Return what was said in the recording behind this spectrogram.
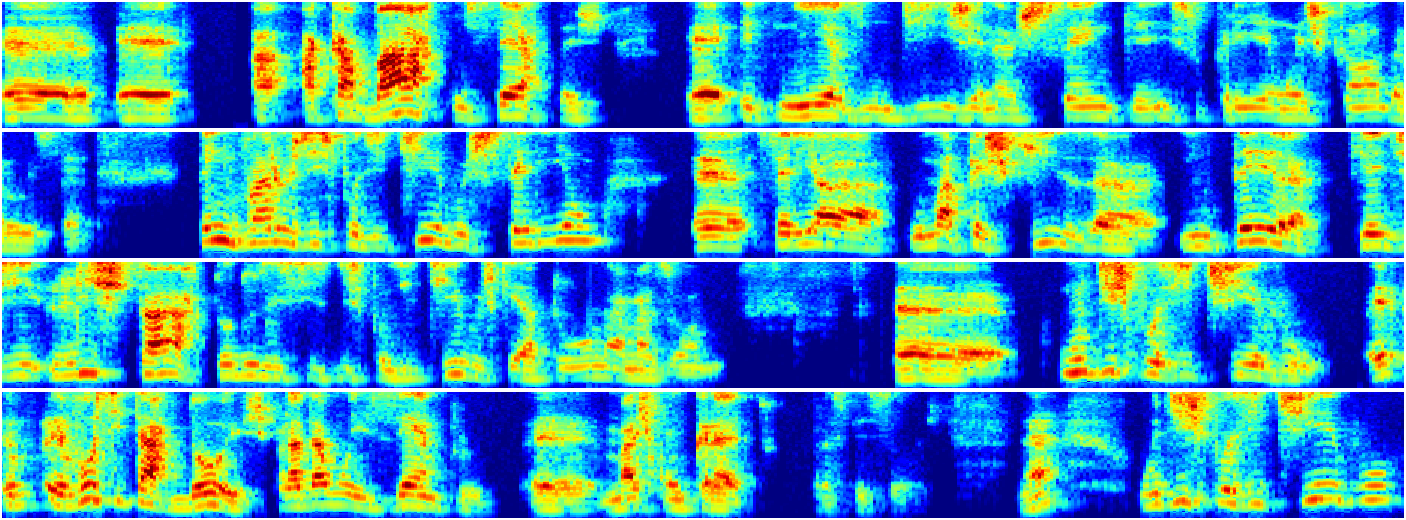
é, é, a, acabar com certas é, etnias indígenas sem que isso crie um escândalo, etc. Tem vários dispositivos, seriam é, seria uma pesquisa inteira que é de listar todos esses dispositivos que atuam na Amazônia. É, um dispositivo eu, eu vou citar dois para dar um exemplo é, mais concreto para as pessoas. Né? O dispositivo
